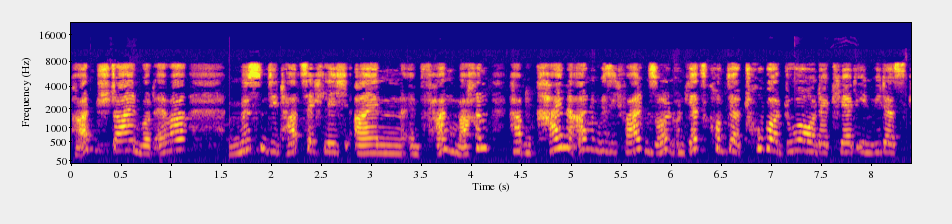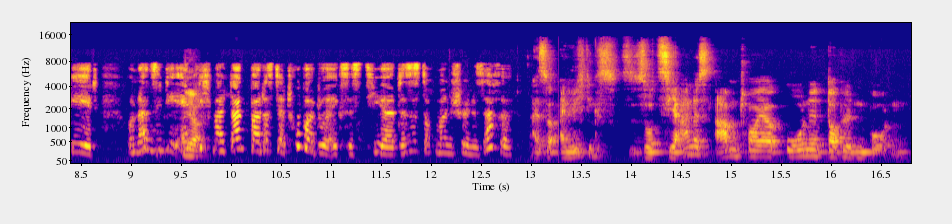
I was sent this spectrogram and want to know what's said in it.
Brandenstein, whatever, müssen die tatsächlich einen Empfang machen, haben keine Ahnung, wie sie sich verhalten sollen. Und jetzt kommt der Troubadour und erklärt ihnen, wie das geht. Und dann sind die endlich ja. mal dankbar, dass der Troubadour existiert. Das ist doch mal eine schöne Sache. Also ein wichtiges soziales Abenteuer ohne doppelten Boden.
